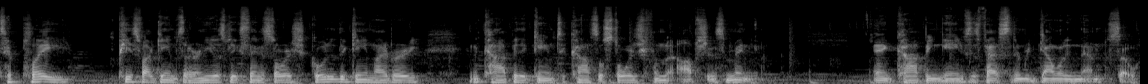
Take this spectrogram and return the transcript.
to play PS5 games that are in USB extended storage. Go to the game library and copy the game to console storage from the options menu. And copying games is faster than re-downloading them. So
